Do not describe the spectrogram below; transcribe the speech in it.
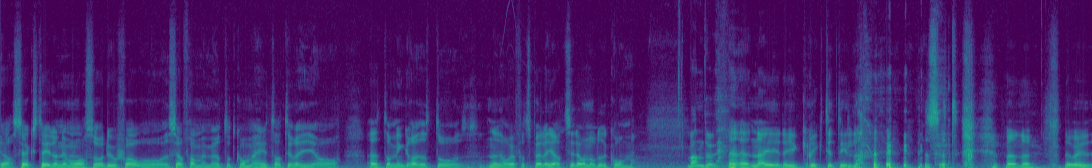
ja, sextiden i morse och duschar och ser fram emot att komma hit här till Ria och äta min gröt och nu har jag fått spela Yatzy då när du kom. Vann du? Nej, det gick riktigt illa. så att, men eh, det, var ju,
